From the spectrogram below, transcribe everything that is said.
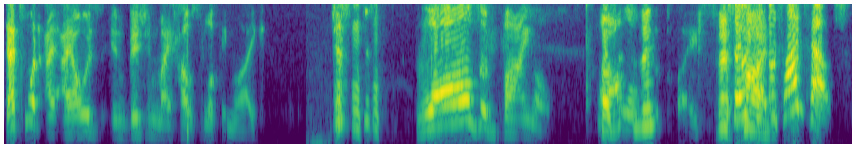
That's what I, I always envisioned my house looking like. Just, just walls of vinyl Oh, all over then- the place. That's So, Todd. so Todd's house.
